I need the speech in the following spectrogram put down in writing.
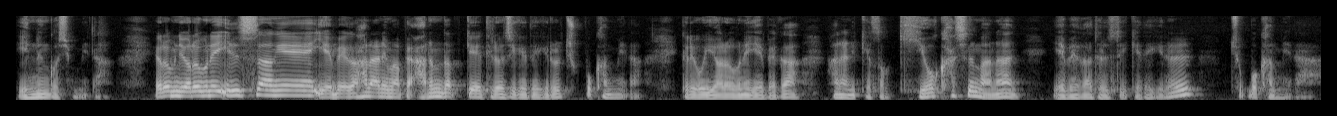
있는 것입니다. 여러분, 여러분의 일상의 예배가 하나님 앞에 아름답게 드려지게 되기를 축복합니다. 그리고 여러분의 예배가 하나님께서 기억하실 만한 예배가 될 수 있게 되기를 축복합니다.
